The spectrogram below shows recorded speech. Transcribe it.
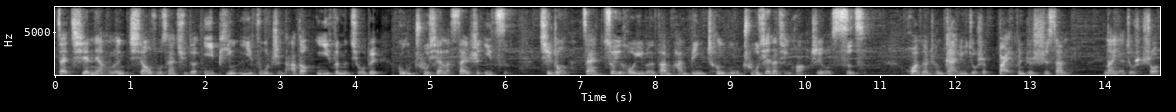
在前两轮小组赛取得一平一负只拿到一分的球队共出现了31次，其中在最后一轮翻盘并成功出线的情况只有四次，换算成概率就是百分之十三。那也就是说，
